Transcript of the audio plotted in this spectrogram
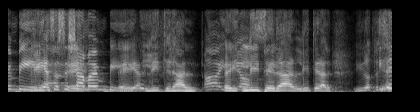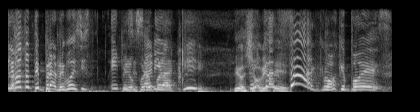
Envidia, eso se Ey, llama ey, envidia. literal. Ay, Ey, Dios, literal, literal. Y, no te- y se levantan temprano y vos decís, ¿es pero, pero necesario? ¿para qué? Digo yo, ¿viste? Vos que podés.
